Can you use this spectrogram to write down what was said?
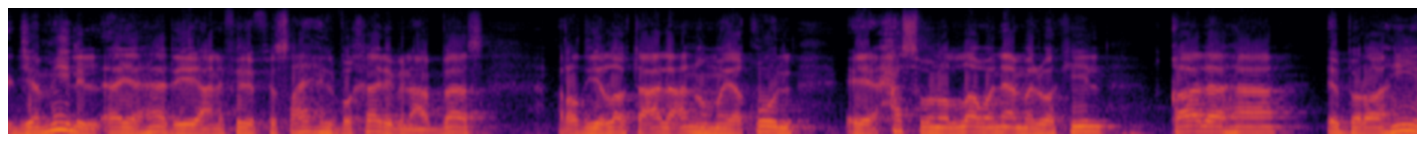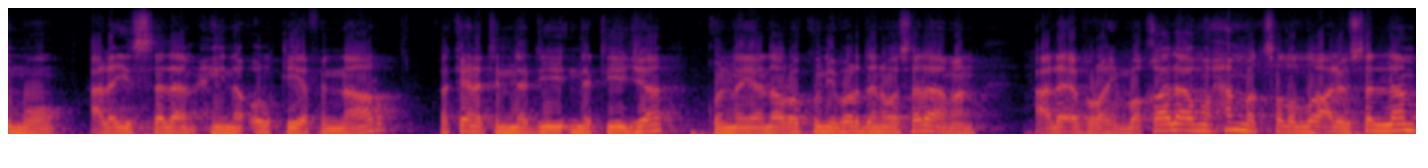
الجميل الآية هذه يعني في في صحيح البخاري بن عباس رضي الله تعالى عنهما يقول إيه، حسبنا الله ونعم الوكيل. قالها إبراهيم عليه السلام حين ألقي في النار فكانت النتيجة قلنا يا نار كوني بردا وسلاما على إبراهيم. وقال محمد صلى الله عليه وسلم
